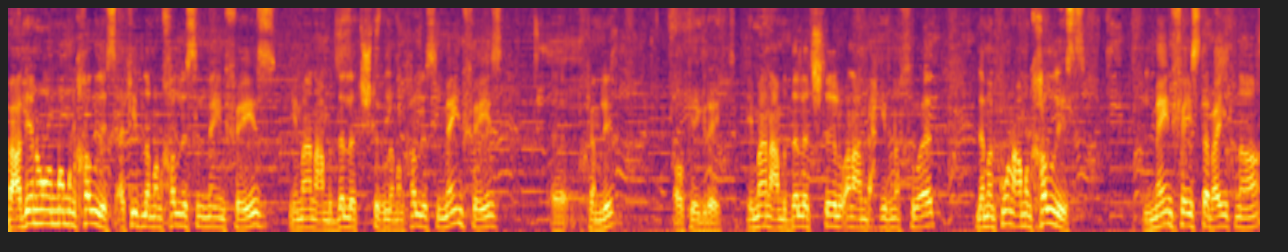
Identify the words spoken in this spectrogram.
بعدين هون ما بنخلص أكيد لما نخلص ال main phase إيمان عم بتضلها تشتغل. لما نخلص ال main phase آه كملت okay great إيمان عم بتضلها تشتغل وأنا عم بحكي بنفس الوقت. لما نكون عم نخلص ال main phase تبعيتنا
